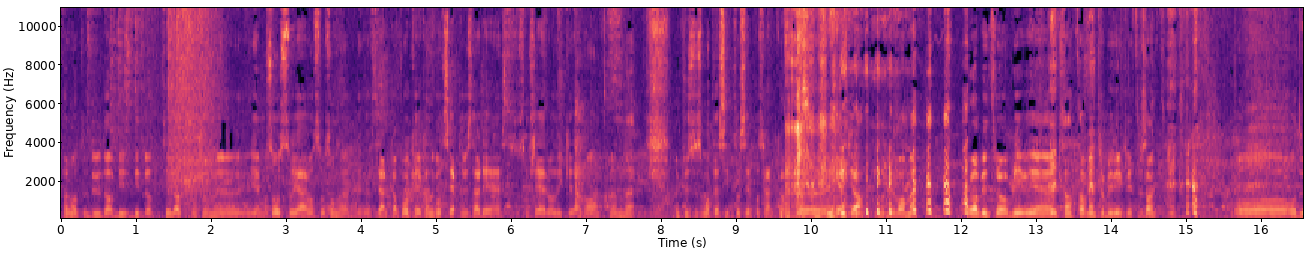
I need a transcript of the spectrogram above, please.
på en måte du da bidrar til. at sånn som eh, hjemme hos oss, og jeg også, sånn eh, Stjernekamp Ok, kan du godt se på det hvis det er det som skjer og det ikke er noe annet, men, eh, men plutselig så måtte jeg sitte og se på Stjernekamp hele tida når du var med. Og da begynte det å bli? Da begynte det å bli virkelig interessant. Og, og du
